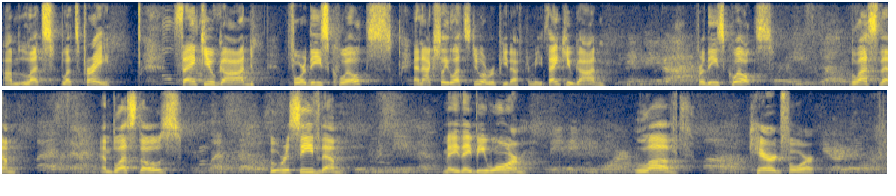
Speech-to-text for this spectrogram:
Um, let's, let's pray. Thank you, God, for these quilts. And actually, let's do a repeat after me. Thank you, God, you, God for, these quilts. for these quilts. Bless them. Bless them. And bless those, Bless those who receive them. who receive them. May they be warm, they be warm, loved, cared for, cared for,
